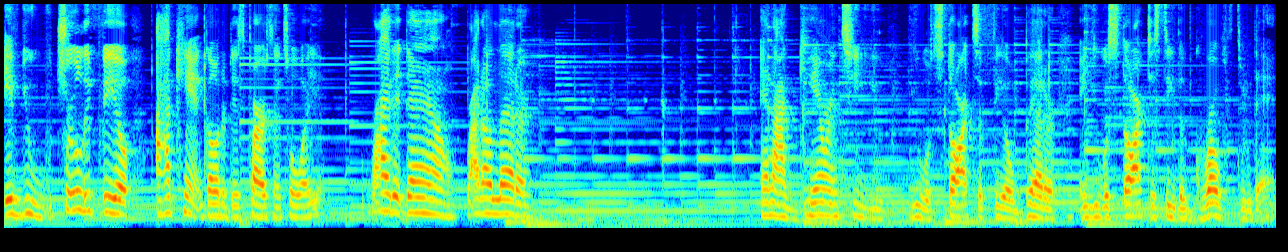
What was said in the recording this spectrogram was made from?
If you truly feel I can't go to this person, Toya, write it down. Write a letter. And I guarantee you, you will start to feel better and you will start to see the growth through that.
